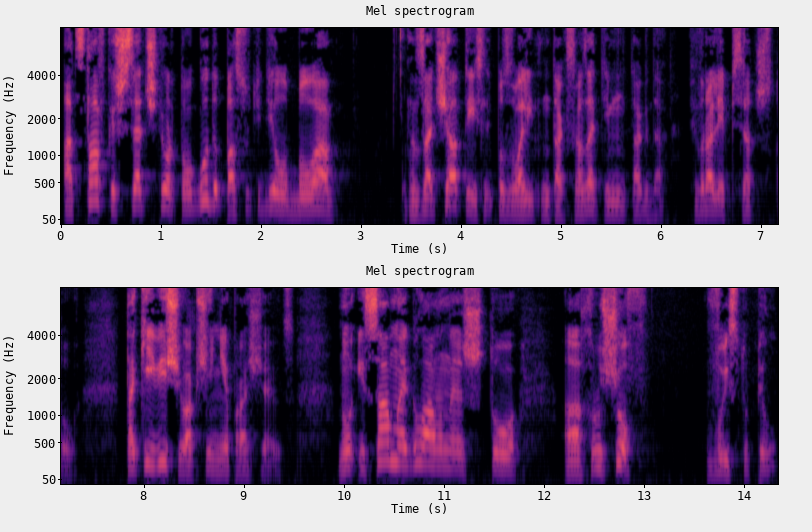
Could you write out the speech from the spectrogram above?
Отставка 1964 года, по сути дела, была зачата, если позволительно так сказать, именно тогда, в феврале 1956 Такие вещи вообще не прощаются. Но и самое главное, что э, Хрущев выступил,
